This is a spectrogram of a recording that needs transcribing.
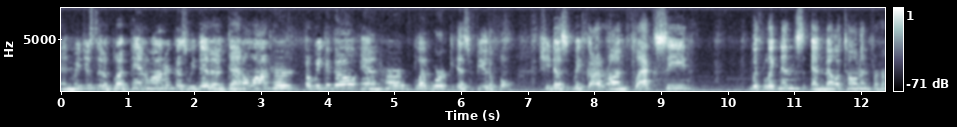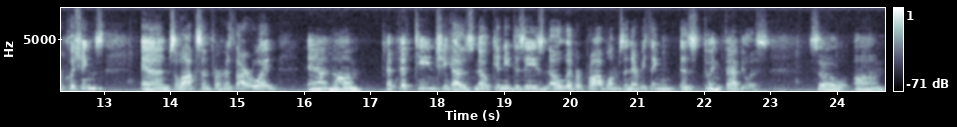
And we just did a blood panel on her because we did a dental on her a week ago and her blood work is beautiful. She does, we've got her on flaxseed with lignans and melatonin for her Cushing's and Soloxine for her thyroid. And um, at 15, she has no kidney disease, no liver problems, and everything is doing fabulous. So um,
